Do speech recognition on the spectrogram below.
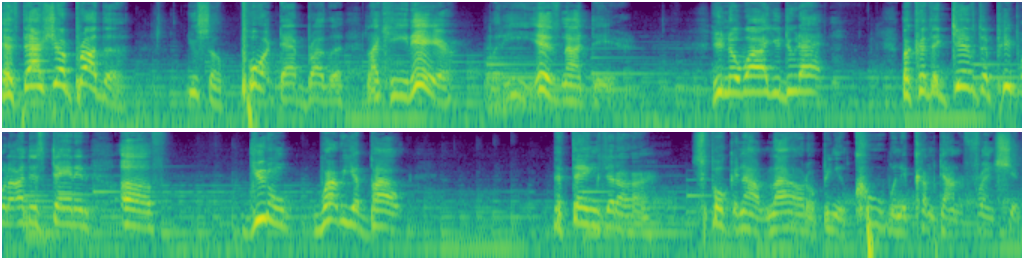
if that's your brother, you support that brother like he there, but he is not there. You know why you do that? Because it gives the people the understanding of you don't worry about the things that are spoken out loud or being cool when it comes down to friendship.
